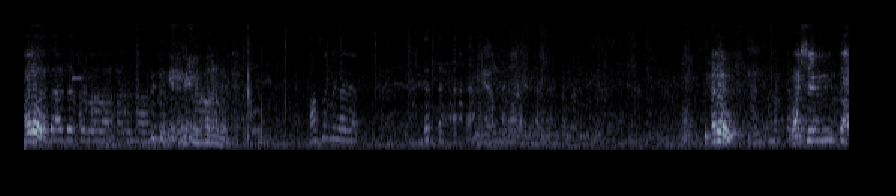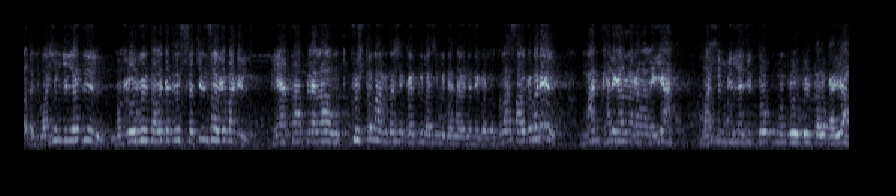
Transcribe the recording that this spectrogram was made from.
हॅलो एक मिनिट पकडा बरं. हॅलो. वाशिम वाशिम जिल्ह्यातील मंगरुळपीर तालुक्यातील सचिन सावगे पाटील हे आता आपल्याला उत्कृष्ट मार्गदर्शन करतील अशी मी त्यांना विनंती करतो. तुला सावगे पाटील मान खाली घालू नका या. वाशिम जिल्ह्याची तोप मंगरुळपीर तालुका या.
